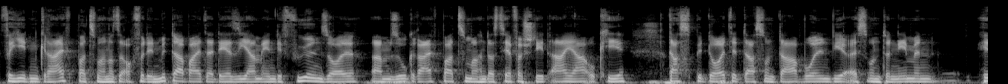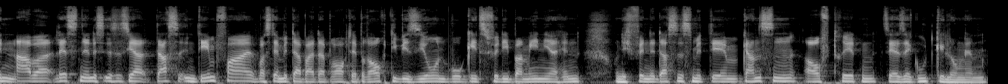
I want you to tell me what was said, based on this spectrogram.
für jeden greifbar zu machen, also auch für den Mitarbeiter, der sie am Ende fühlen soll, ähm, so greifbar zu machen, dass der versteht, ah ja, okay, das bedeutet das und da wollen wir als Unternehmen hin. Aber letzten Endes ist es ja das in dem Fall, was der Mitarbeiter braucht. Er braucht die Vision, wo geht's für die Barmenia hin? Und ich finde, das ist mit dem ganzen Auftreten sehr, sehr gut gelungen.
